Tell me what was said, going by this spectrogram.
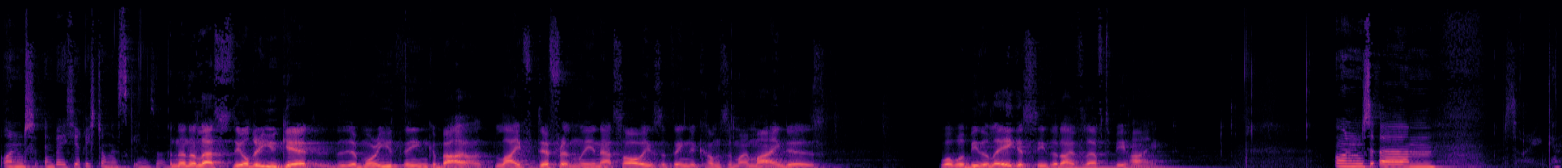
und in welche Richtung es gehen soll. But nonetheless, the older you get, the more you think about life differently. And that's always the thing that comes to my mind is, what will be the legacy that I've left behind? Und ähm, sorry, again.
